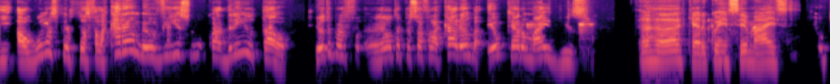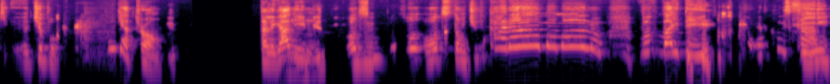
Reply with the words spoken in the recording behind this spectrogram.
e algumas pessoas falam, caramba, eu vi isso no quadrinho tal. E outra, e outra pessoa fala, caramba, eu quero mais disso. Aham, quero conhecer mais. Tipo, quem que é Tron? Tá ligado? E Uhum. outros Uhum. outros estão tipo, caramba, mano, va- vai ter isso. Esse cara, Sim,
